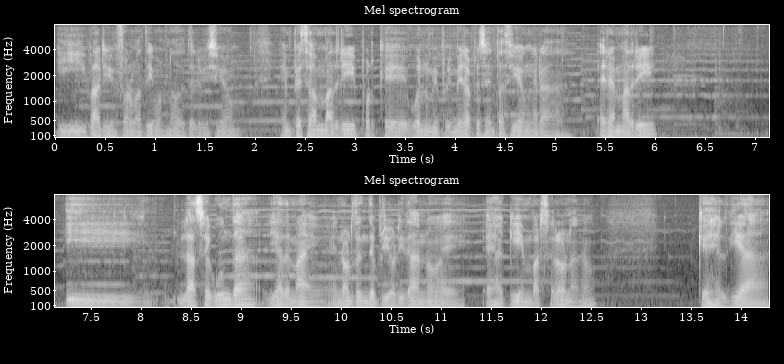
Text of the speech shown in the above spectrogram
y varios informativos ¿no? de televisión. He empezado en Madrid porque bueno, mi primera presentación era, era en Madrid y la segunda, y además en, orden de prioridad, ¿no? Es, aquí en Barcelona, ¿no? que es el día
